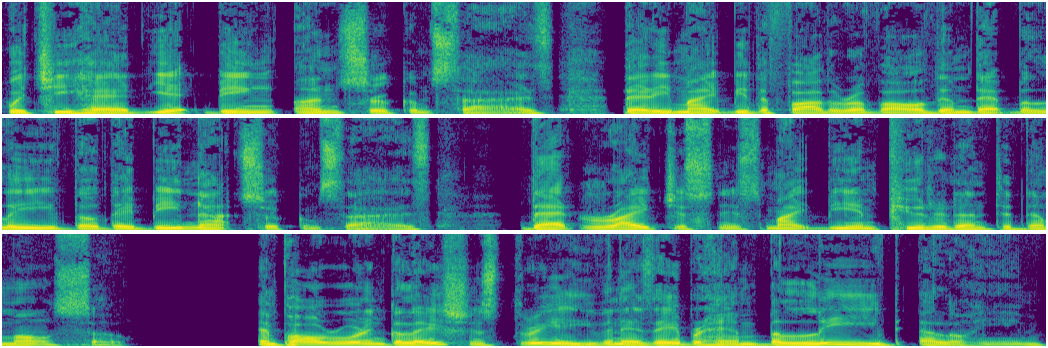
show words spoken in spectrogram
which he had yet being uncircumcised, that he might be the father of all them that believe, though they be not circumcised, that righteousness might be imputed unto them also. And Paul wrote in Galatians 3 even as Abraham believed Elohim,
